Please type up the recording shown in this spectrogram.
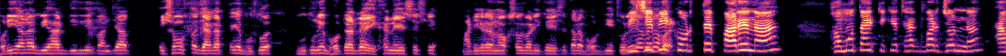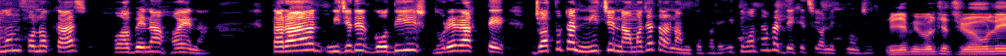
হরিয়ানা বিহার দিল্লি পাঞ্জাব এই সমস্ত জায়গার থেকে ভুতুরে ভোটাররা এখানে এসে সে মাটিকারা নকশাল বাড়িতে এসে তারা ভোট দিয়ে চলে বিজেপি করতে পারে না ক্ষমতায় টিকে থাকবার জন্য এমন কোনো কাজ হবে না হয় না। তারা নিজেদের গদি ধরে রাখতে যতটা নিচে নামা যায় তারা নামতে পারে। ইতিমধ্যে আমরা দেখেছি অনেক নজির। বিজেপি বলছে তৃণমূলই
